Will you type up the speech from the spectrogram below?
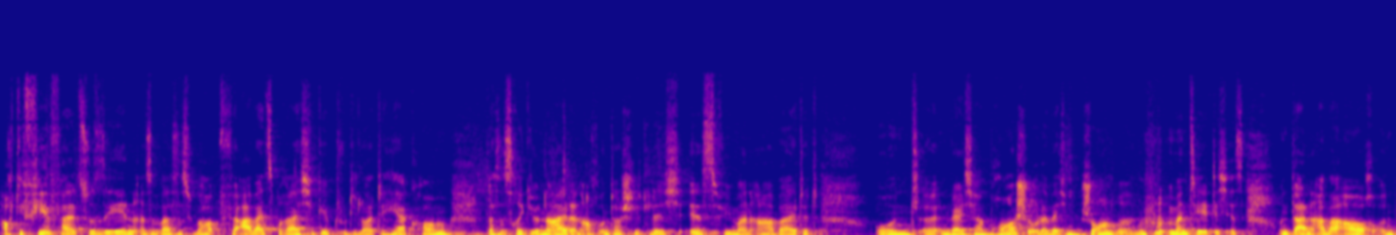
auch die Vielfalt zu sehen, also was es überhaupt für Arbeitsbereiche gibt, wo die Leute herkommen, dass es regional dann auch unterschiedlich ist, wie man arbeitet und äh, in welcher Branche oder welchem Genre man tätig ist. Und dann aber auch, und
